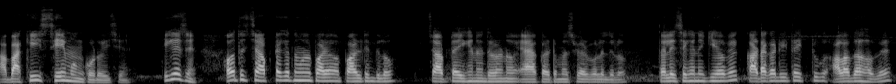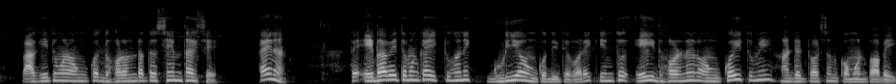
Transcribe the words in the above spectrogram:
আর বাকি সেম অঙ্ক রয়েছে, ঠিক আছে? হয়তো চাপটাকে তোমার পাল্টে দিল, চাপটা এখানে ধরে নাও এক অ্যাটমসফিয়ার বলে দিল। তাহলে সেখানে কি হবে? কাটাকাটিটা একটু আলাদা হবে। বাকি তোমার অঙ্ক ধরনটা তো সেম থাকছে, তাই না? তো এইভাবেই তোমাকে একটুখানি ঘুরিয়ে অঙ্ক দিতে পারে, কিন্তু এই ধরনের অঙ্কই তুমি হান্ড্রেড পারসেন্ট কমন পাবেই।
